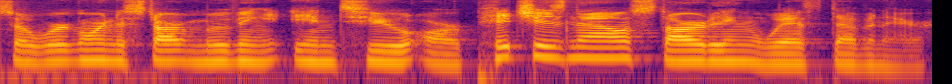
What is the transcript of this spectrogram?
So we're going to start moving into our pitches now, starting with Debonair.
